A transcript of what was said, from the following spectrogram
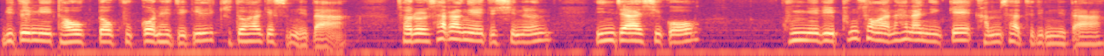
믿음이 더욱더 굳건해지길 기도하겠습니다. 저를 사랑해 주시는 인자하시고 국률이 풍성한 하나님께 감사드립니다.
